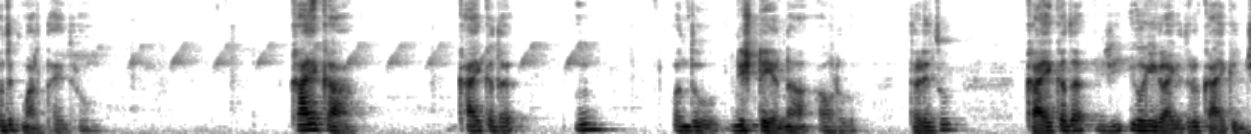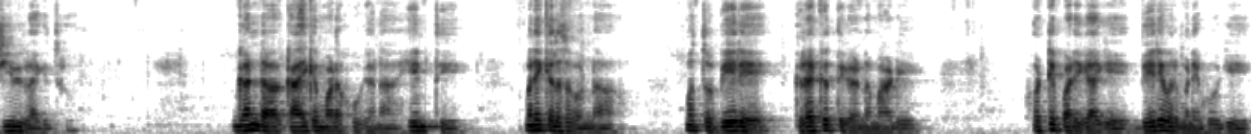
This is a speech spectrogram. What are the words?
ಬದುಕು ಮಾಡ್ತಾಯಿದ್ರು ಕಾಯಕ, ಕಾಯಕದ ಒಂದು ನಿಷ್ಠೆಯನ್ನು ಅವರು ತಳೆದು ಕಾಯಕದ ಯೋಗಿಗಳಾಗಿದ್ದರು ಕಾಯಕ ಜೀವಿಗಳಾಗಿದ್ದರು ಗಂಡ, ಕಾಯಕ ಮಾಡಕ್ಕೆ ಹೋಗ್ಯಾನ, ಹೆಂಡತಿ ಮನೆ ಕೆಲಸವನ್ನು ಮತ್ತು ಬೇರೆ ಗೃಹಕೃತ್ಯಗಳನ್ನು ಮಾಡಿ ಹೊಟ್ಟೆಪಾಡಿಗಾಗಿ ಬೇರೆಯವ್ರ ಮನೆಗೆ ಹೋಗಿ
